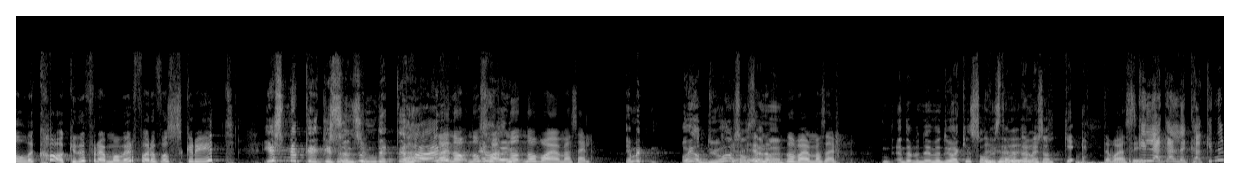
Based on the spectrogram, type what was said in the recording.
alle kakene fremover for å få skryt! Jeg snakker ikke sånn som dette her! Nei, nå, nå, nå, nå var jeg meg selv. Ja, men Å ja, du har sånn stemme. Nå, var jeg meg selv. Men, men du er ikke sånn i stemmen? Du hører jo sånn, ikke etter hva jeg sier. Skal lage alle kakene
